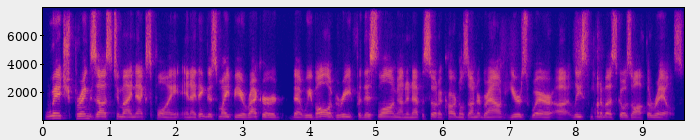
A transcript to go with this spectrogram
Which brings us to my next point, and I think this might be a record that we've all agreed for this long on an episode of Cardinals Underground. Here's where uh, at least one of us goes off the rails.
